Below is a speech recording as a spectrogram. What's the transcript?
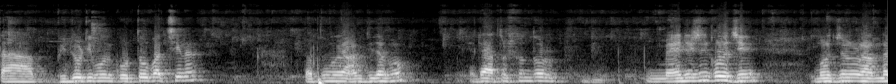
তা ভিডিও ঠিক মতো করতেও পারছি না। তা তোমার আন্টি দেখো এটা এত সুন্দর ম্যারিনেশন করেছে মনে হচ্ছে রান্না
